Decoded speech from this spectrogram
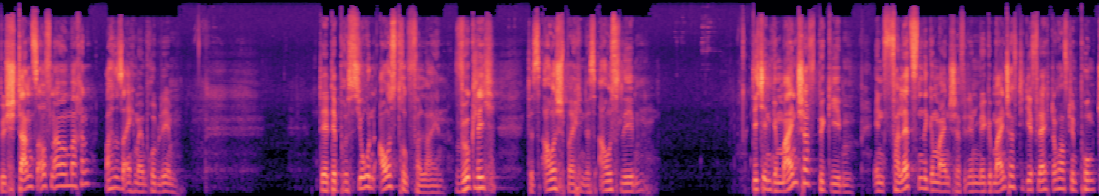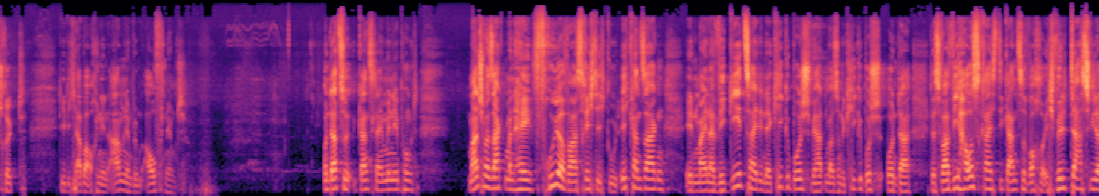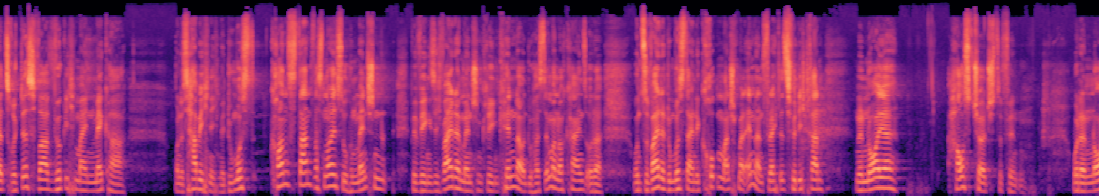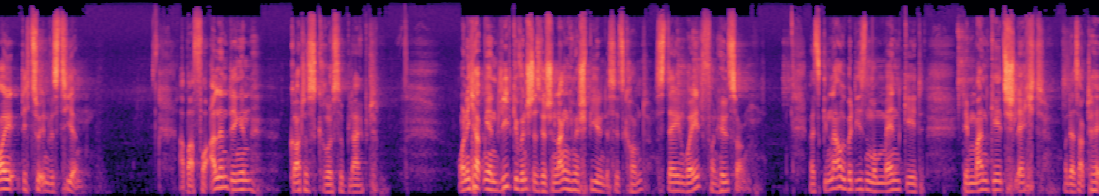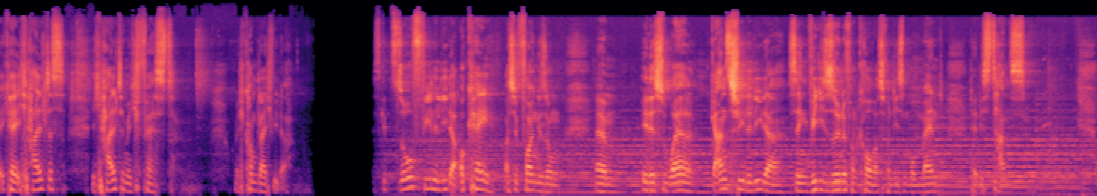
Bestandsaufnahme machen? Was ist eigentlich mein Problem? der Depression Ausdruck verleihen. Wirklich das Aussprechen, das Ausleben. Dich in Gemeinschaft begeben, in verletzende Gemeinschaft, in eine Gemeinschaft, die dir vielleicht nochmal auf den Punkt drückt, die dich aber auch in den Arm nimmt und aufnimmt. Und dazu ganz kleiner Minipunkt. Manchmal sagt man, hey, früher war es richtig gut. Ich kann sagen, in meiner WG-Zeit in der Kiekebusch, wir hatten mal so eine Kiekebusch und da, das war wie Hauskreis die ganze Woche. Ich will das wieder zurück. Das war wirklich mein Mecker. Und das habe ich nicht mehr. Du musst konstant was Neues suchen. Menschen bewegen sich weiter, Menschen kriegen Kinder und du hast immer noch keins oder und so weiter. Du musst deine Gruppen manchmal ändern. Vielleicht ist es für dich dran, eine neue House Church zu finden oder neu dich zu investieren aber vor allen Dingen Gottes Größe bleibt. Und ich habe mir ein Lied gewünscht, das wir schon lange nicht mehr spielen, das jetzt kommt. Stay and Wait von Hillsong. Weil es genau über diesen Moment geht. Dem Mann geht es schlecht. Und er sagt, okay, ich halte es, ich halte mich fest. Und ich komme gleich wieder. Es gibt so viele Lieder. Okay, was wir vorhin gesungen. Ähm, It is well. Ganz viele Lieder singen wie die Söhne von Chorus von diesem Moment der Distanz.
